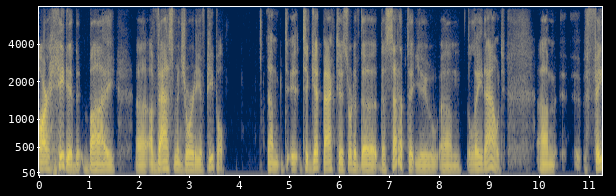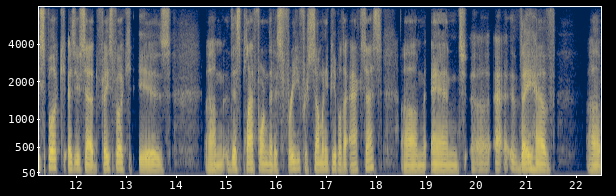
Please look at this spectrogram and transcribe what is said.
are hated by uh, a vast majority of people um, to, to, get back to sort of the the setup that you um, laid out, um, Facebook, as you said, Facebook is um, this platform that is free for so many people to access, um, and uh, they have. Uh,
